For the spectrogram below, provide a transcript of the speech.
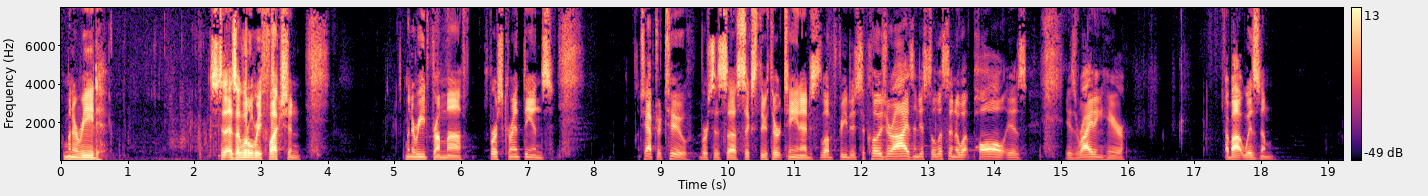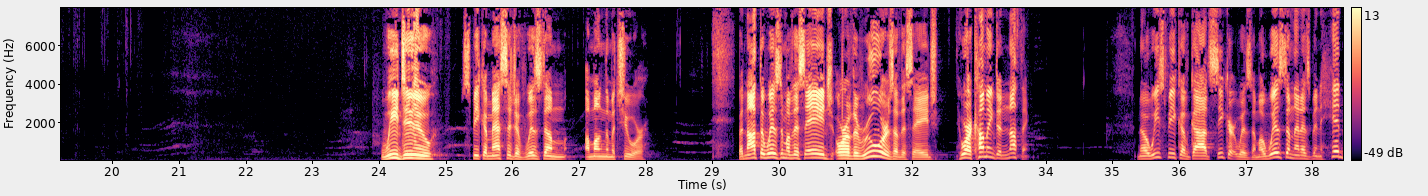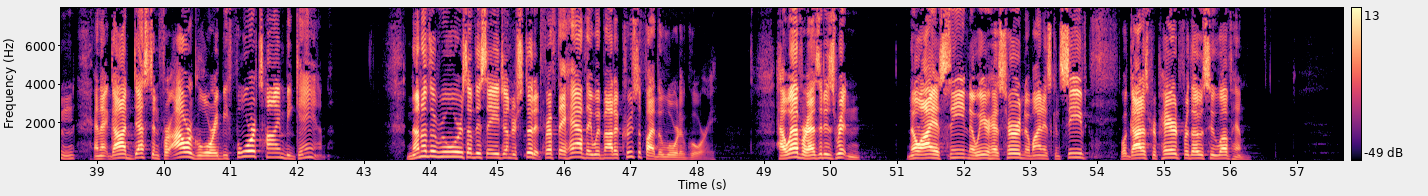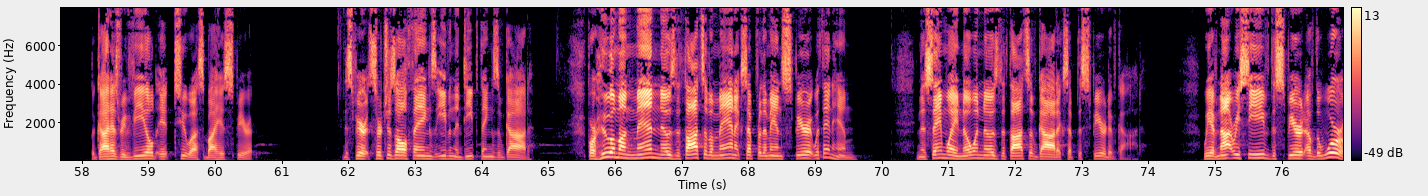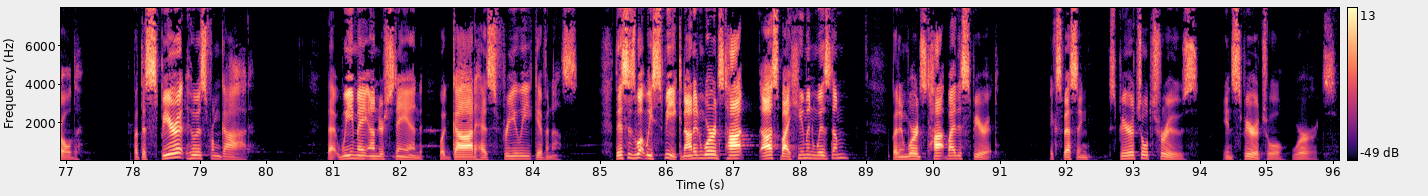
I'm going to read, as a little reflection, I'm going to read from uh, 1 Corinthians chapter 2, verses uh, 6 through 13. I just love for you to just to close your eyes and just to listen to what Paul is, is writing here about wisdom. We do speak a message of wisdom among the mature but not the wisdom of this age or of the rulers of this age who are coming to nothing. No, we speak of God's secret wisdom, a wisdom that has been hidden and that God destined for our glory before time began. None of the rulers of this age understood it, for if they have, they would not have crucified the Lord of glory. However, as it is written, no eye has seen, no ear has heard, no mind has conceived what God has prepared for those who love him but God has revealed it to us by His Spirit. The Spirit searches all things, even the deep things of God. For who among men knows the thoughts of a man except for the man's spirit within him? In the same way, no one knows the thoughts of God except the Spirit of God. We have not received the Spirit of the world, but the Spirit who is from God, that we may understand what God has freely given us. This is what we speak, not in words taught us by human wisdom, but in words taught by the Spirit, expressing spiritual truths in spiritual words.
